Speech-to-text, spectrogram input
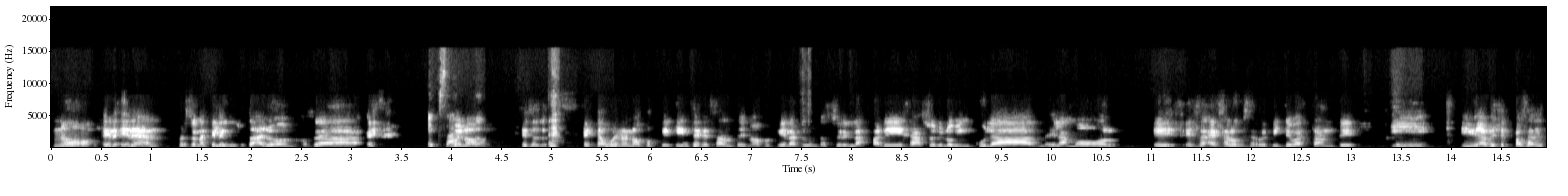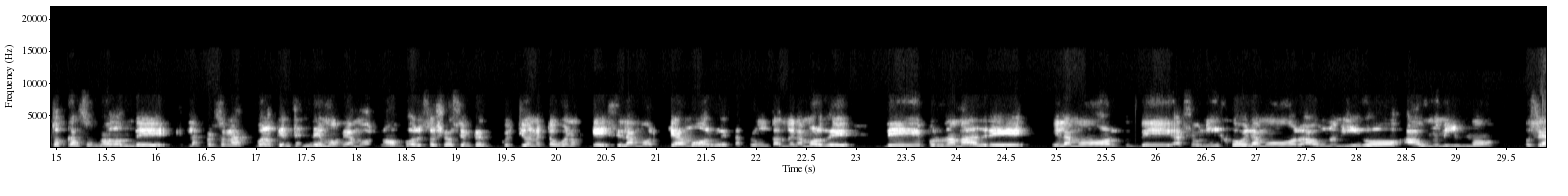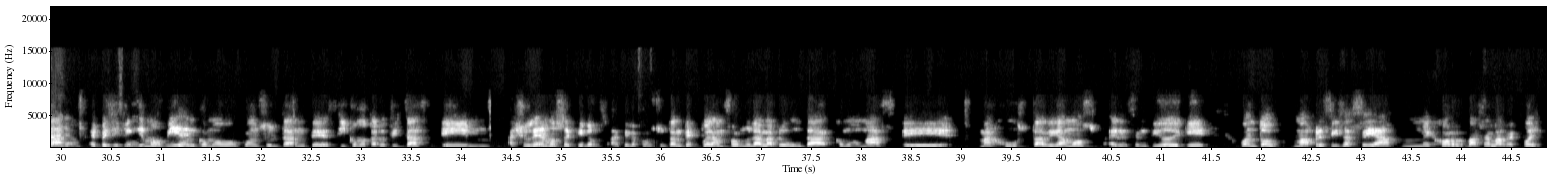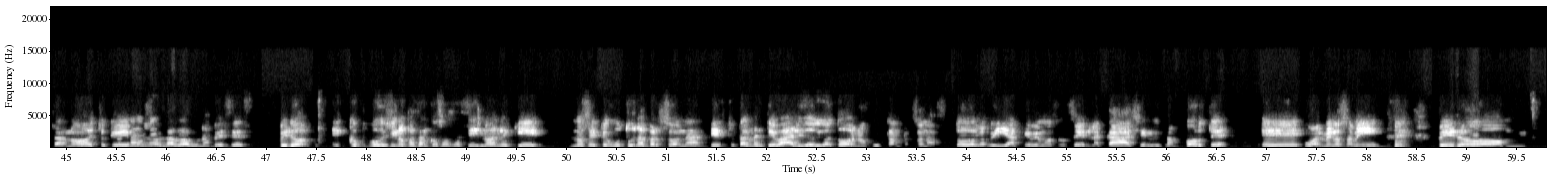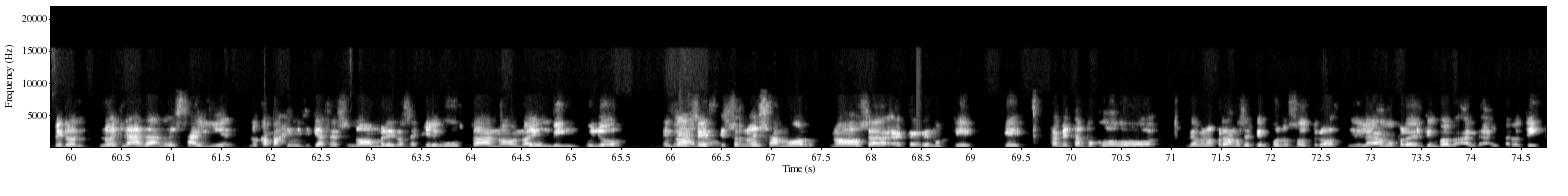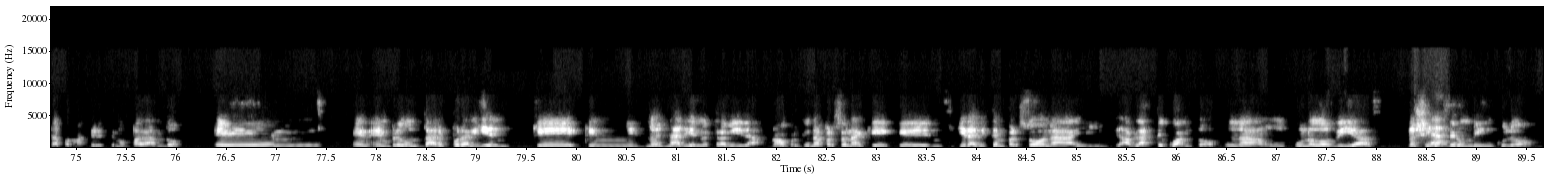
No, er, eran personas que le gustaron, o sea... Exacto. Eso está bueno, ¿no? Porque qué interesante, ¿no? Porque la pregunta sobre las parejas, sobre lo vincular, el amor, es, es, algo que se repite bastante. Y, y, a veces pasan estos casos, ¿no? Donde las personas, bueno, ¿qué entendemos de amor, no? Por eso yo siempre cuestiono esto, bueno, ¿qué es el amor? ¿Qué amor estás preguntando? ¿El amor de, de por una madre? ¿El amor de hacia un hijo? ¿El amor a un amigo? ¿A uno mismo? O sea, especifiquemos bien como consultantes y como tarotistas, em, ayudemos a que, los, a que los consultantes puedan formular la pregunta como más, eh, más justa, digamos, en el sentido de que cuanto más precisa sea, mejor va a ser la respuesta, ¿no? Esto que hemos hablado algunas veces. Pero, eh, porque si no pasan cosas así, ¿no? En el que, no sé, te gustó una persona, que es totalmente válido, digo, a todos nos gustan personas todos los días que vemos, no sé, en la calle, en el transporte, eh, o al menos a mí, pero, pero no es nada, no es alguien. No, capaz que ni siquiera sabes su nombre, no sabes qué le gusta, no, no hay un vínculo. Entonces, eso no es amor, ¿no? O sea, aclaremos que, que también tampoco, digamos, no perdamos el tiempo nosotros, ni le hagamos perder el tiempo al, al tarotista, por más que le estemos pagando, eh, en, en preguntar por alguien que, no es nadie en nuestra vida, ¿no? Porque una persona que, ni siquiera viste en persona y hablaste cuánto, una, uno o dos días, no llega a ser un vínculo.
